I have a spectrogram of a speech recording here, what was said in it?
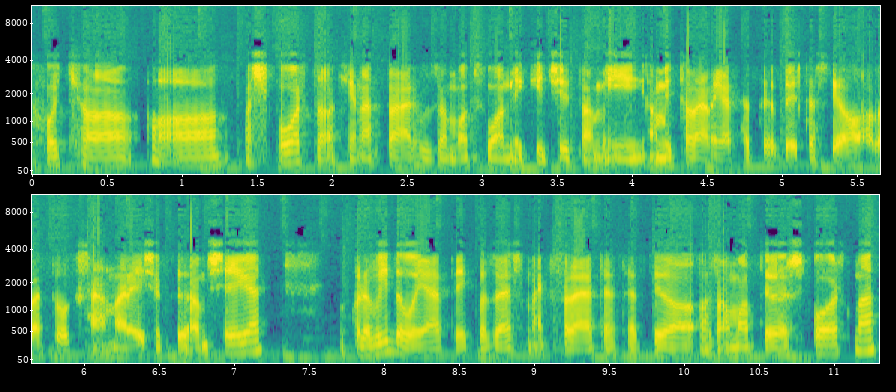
hogyha a, a sporttal kéne párhuzamot vonni kicsit, ami, ami talán érthetőbbé teszi a hallgatók számára is a különbséget, akkor a videójátékozás megfeleltethető az amatőr sportnak,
